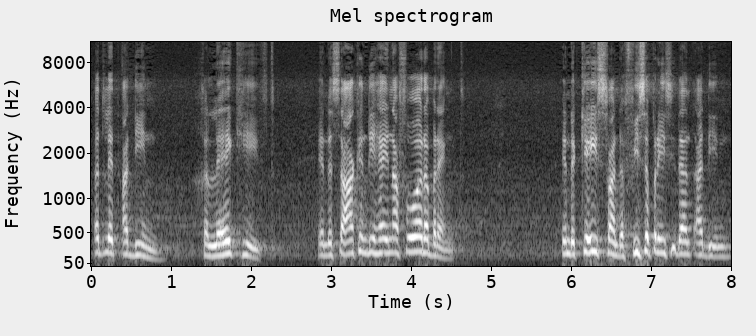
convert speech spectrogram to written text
het lid Adien gelijk heeft in de zaken die hij naar voren brengt, in de case van de vicepresident Adien,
